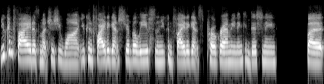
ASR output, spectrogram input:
you can fight as much as you want. You can fight against your beliefs and you can fight against programming and conditioning. But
